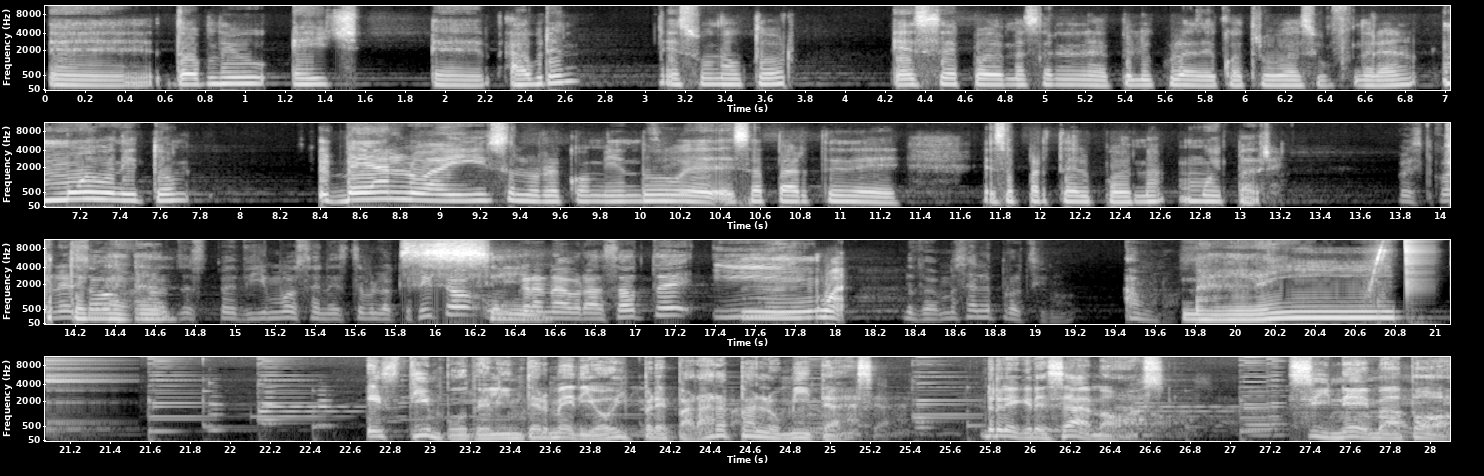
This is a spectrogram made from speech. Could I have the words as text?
eh, W.H. eh, Auden, es un autor. Ese poema sale en la película de Cuatro bodas y un funeral. Muy bonito. Véanlo ahí, se lo recomiendo, eh, esa parte de esa parte del poema, muy padre. Pues con Que eso tengan- nos despedimos en este bloquecito. Sí. Un gran abrazote y Mua. nos vemos en el próximo. Vámonos. Bye. Es tiempo del intermedio y preparar palomitas. Regresamos. Cinema Pop.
